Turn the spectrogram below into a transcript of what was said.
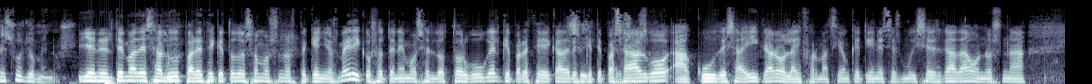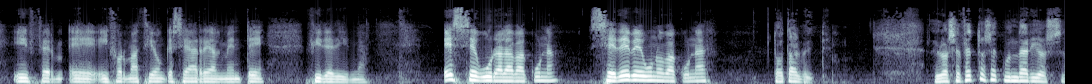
eso yo menos. Y en el tema de salud parece que todos somos unos pequeños médicos, o tenemos el doctor Google, que parece que cada vez que te pasa algo, acudes ahí, claro, la información que tienes es muy sesgada o no es una eh, información que sea realmente fidedigna. ¿Es segura la vacuna? ¿Se debe uno vacunar? Totalmente. Los efectos secundarios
